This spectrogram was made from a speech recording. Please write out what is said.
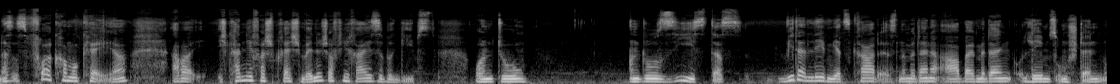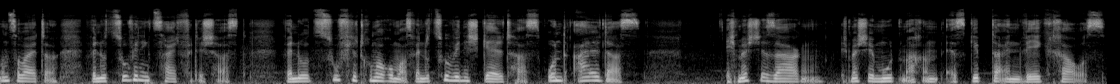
Das ist vollkommen okay, ja. Aber ich kann dir versprechen, wenn du dich auf die Reise begibst und du und du siehst, dass wie dein Leben jetzt gerade ist, ne, mit deiner Arbeit, mit deinen Lebensumständen und so weiter, wenn du zu wenig Zeit für dich hast, wenn du zu viel drumherum hast, wenn du zu wenig Geld hast und all das, ich möchte dir sagen, ich möchte dir Mut machen, es gibt da einen Weg raus.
